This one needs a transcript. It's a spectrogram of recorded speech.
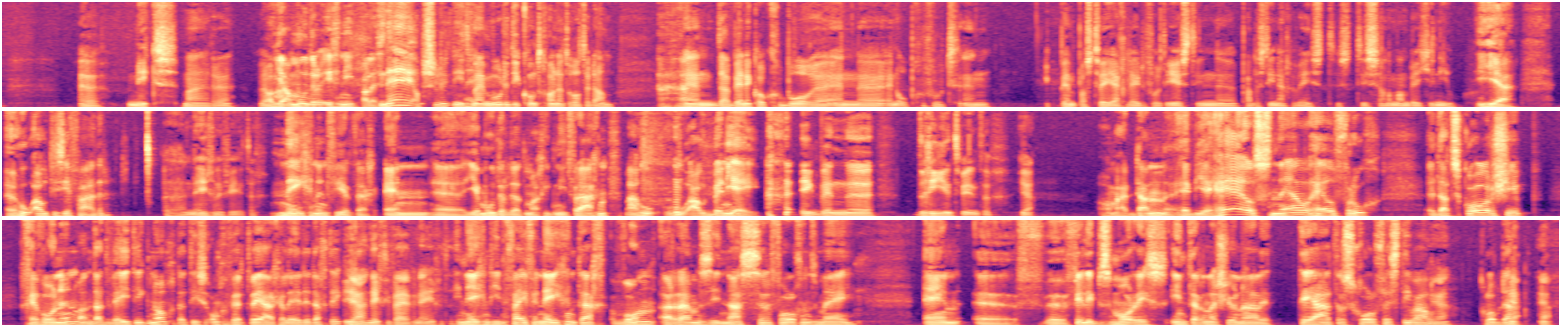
eh, mix, maar... eh, wel Oh, jouw aan- moeder is niet Palestijn? Nee, absoluut niet. Mijn moeder die komt gewoon uit Rotterdam. Aha. En daar ben ik ook geboren en, eh, en opgevoed. En ik ben pas twee jaar geleden voor het eerst in eh, Palestina geweest. Dus het is allemaal een beetje nieuw. Ja. Eh, hoe oud is je vader? Eh 49. 49. En je moeder, dat mag ik niet vragen. Maar hoe, hoe oud ben jij? ik ben eh 23, ja. Oh, maar dan heb je heel snel, heel vroeg dat scholarship gewonnen. Want dat weet ik nog. Dat is ongeveer twee jaar geleden, dacht ik. Ja, 1995. In 1995 won Ramzi Nasser volgens mij. En eh, eh, Philips Morris Internationale Theaterschoolfestival. Ja. Klopt dat? Ja, ja.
